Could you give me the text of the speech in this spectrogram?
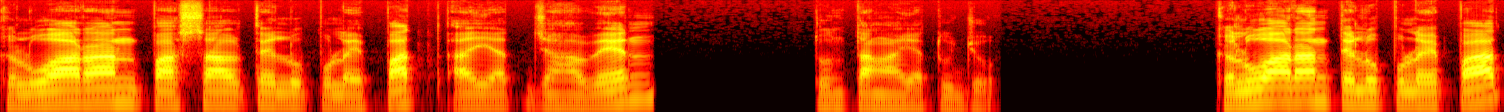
Keluaran pasal telu pulepat ayat Jahawen tuntang ayat 7. Keluaran telu pulepat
